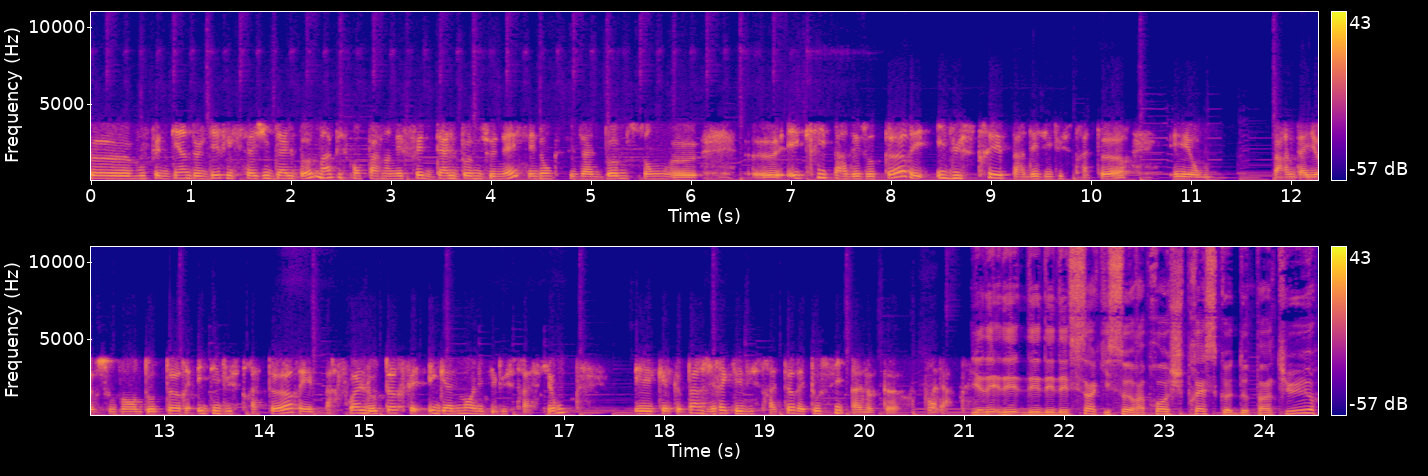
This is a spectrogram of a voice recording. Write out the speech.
euh, vous faites bien de le dire, il s'agit d'albums, hein, puisqu'on parle en effet d'albums jeunesse, et donc ces albums sont euh, euh écrits par des auteurs et illustrés par des illustrateurs et on parle d'ailleurs souvent d'auteurs et d'illustrateurs et parfois l'auteur fait également les illustrations et quelque part, je dirais que l'illustrateur est aussi un auteur. Voilà. Il y a des, des, des, dessins qui se rapprochent presque de peinture,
